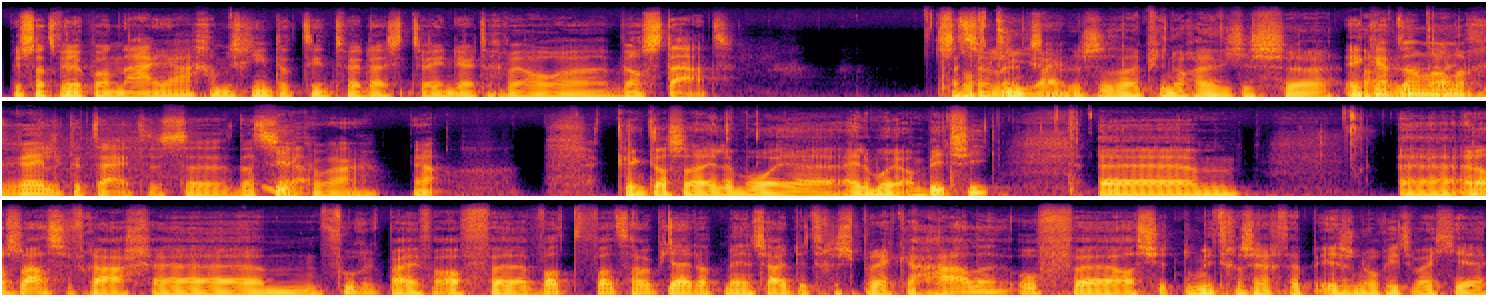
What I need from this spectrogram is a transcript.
Dus dat wil ik wel najagen. Misschien dat het in 2032 wel, wel staat. Het is dat nog tien jaar, zijn. dus dan heb je nog eventjes... eh, Ik heb dan wel nog redelijk de tijd. Dus eh, dat is Ja. zeker waar. Ja. Klinkt als een hele mooie, hele mooie ambitie. Ehm, Uh, en als laatste vraag uh, vroeg ik mij even af, uh, wat, wat hoop jij dat mensen uit dit gesprek halen? Of uh, als je het nog niet gezegd hebt, is er nog iets wat je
